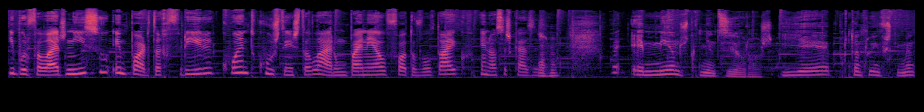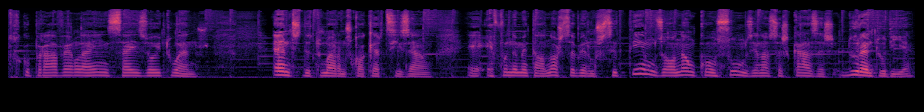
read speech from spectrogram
E por falar nisso, importa referir quanto custa instalar um painel fotovoltaico em nossas casas. Uhum. É menos de 500 euros e é, portanto, um investimento recuperável em 6 ou 8 anos. Antes de tomarmos qualquer decisão, é, é, fundamental nós sabermos se temos ou não consumos em nossas casas durante o dia.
